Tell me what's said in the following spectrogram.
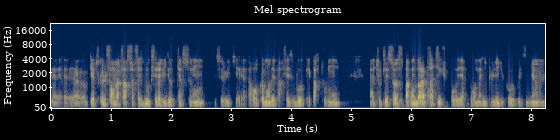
ok, parce que le format phare sur Facebook, c'est la vidéo de 15 secondes. Celui qui est recommandé par Facebook et par tout le monde à toutes les sauces. Par contre, dans la pratique, je pourrais dire pour manipuler du coup au quotidien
